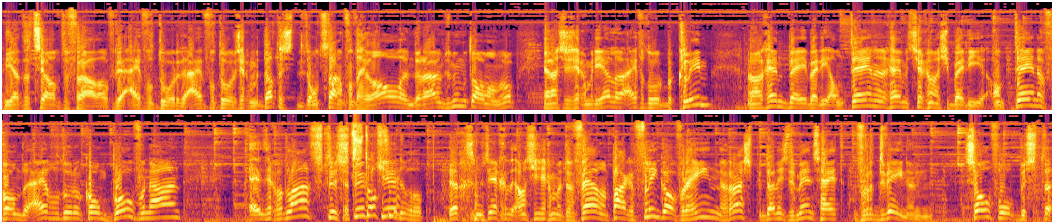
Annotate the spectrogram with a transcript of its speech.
Die had hetzelfde verhaal over de Eiffeltoren. De Eiffeltoren, zeg maar, dat is het ontstaan van het heelal en de ruimte, noem het allemaal maar op. En als je zeg maar die hele Eiffeltoren beklim, dan op een gegeven moment ben je bij die antenne. En op een gegeven moment zeggen als je bij die antenne van de Eiffeltoren komt, bovenaan. En zeg het laatste Dat stukje. stofje erop. Dat zeg, als je zeg met een vijl een paar keer flink overheen raspt, dan is de mensheid verdwenen. Zoveel, besta-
